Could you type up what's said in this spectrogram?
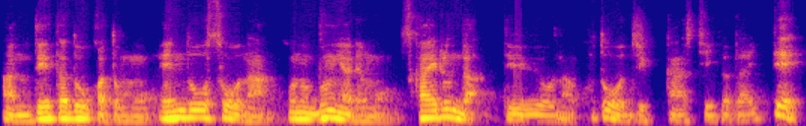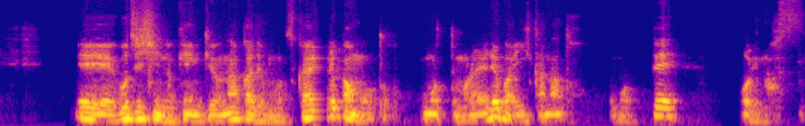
あのデータ同化とも縁遠そうなこの分野でも使えるんだっていうようなことを実感していただいて、えー、ご自身の研究の中でも使えるかもと思ってもらえればいいかなと思っております。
